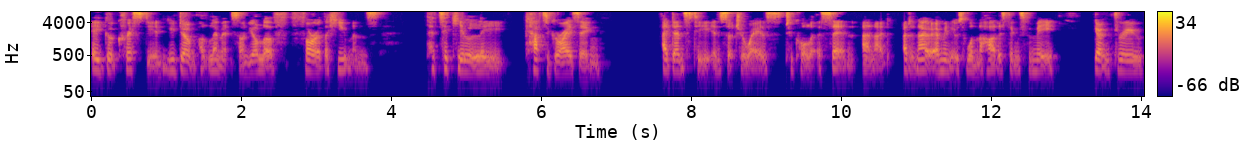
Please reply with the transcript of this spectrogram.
a good Christian, you don't put limits on your love for other humans, particularly categorizing identity in such a way as to call it a sin. And I, I don't know. I mean, it was one of the hardest things for me going through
